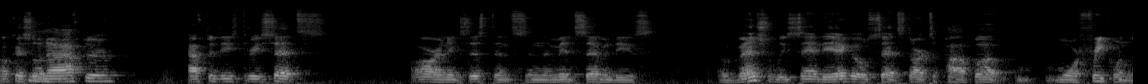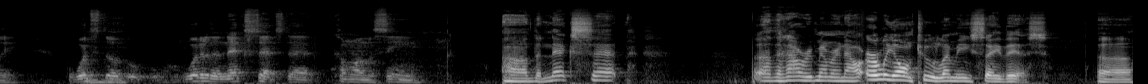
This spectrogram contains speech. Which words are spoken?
Okay, so now after after these three sets are in existence in the mid 70s, eventually San Diego sets start to pop up more frequently. What's mm-hmm. the what are the next sets that come on the scene? Uh, the next set uh, that I remember now, early on too, let me say this, uh,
